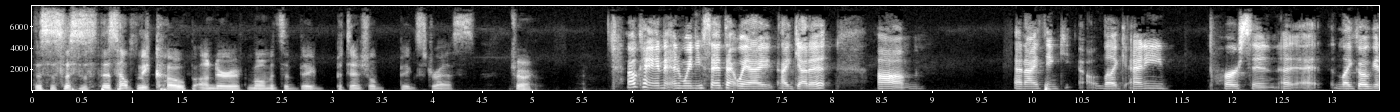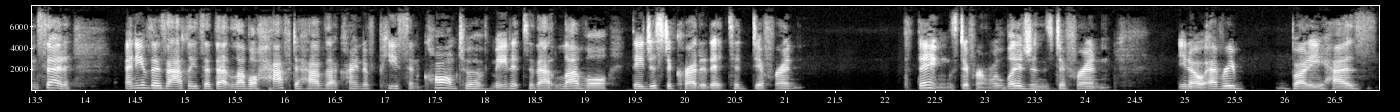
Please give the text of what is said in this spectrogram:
this is this is this helps me cope under moments of big potential big stress. Sure. Okay, and, and when you say it that way, I, I get it. Um, and I think, like any person, uh, uh, like Ogun said, any of those athletes at that level have to have that kind of peace and calm to have made it to that level. They just accredit it to different things, different religions, different, you know, everybody has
